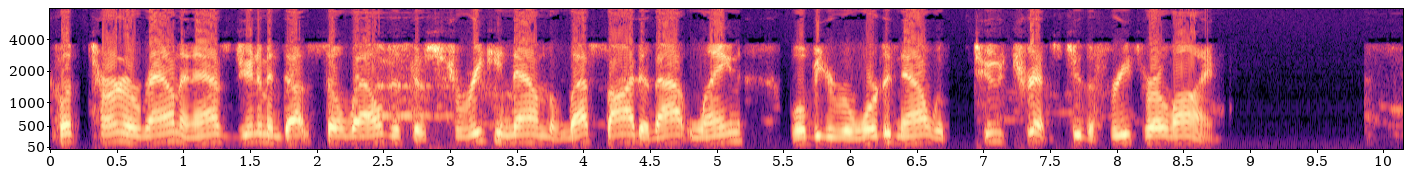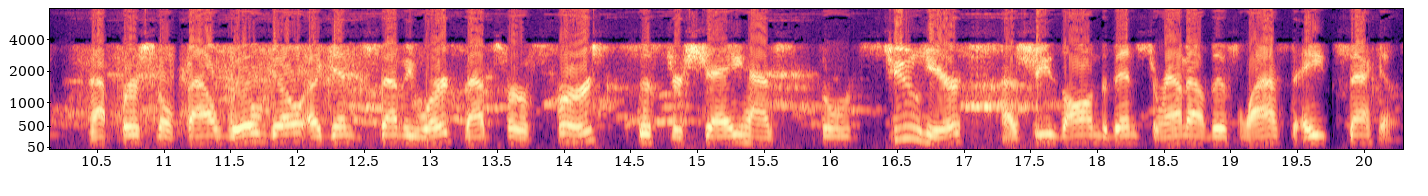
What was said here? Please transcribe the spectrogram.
Cliff turn around, and as Juniman does so well, just goes streaking down the left side of that lane. Will be rewarded now with two trips to the free throw line. That personal foul will go against Sevi Wirtz. That's her first. Sister Shay has two here as she's on the bench to round out this last eight seconds.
